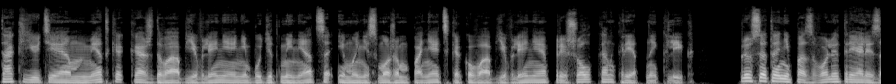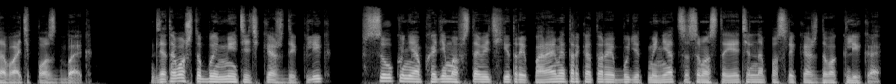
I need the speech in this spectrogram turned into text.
Так UTM-метка каждого объявления не будет меняться, и мы не сможем понять, с какого объявления пришел конкретный клик. Плюс это не позволит реализовать постбэк. Для того, чтобы метить каждый клик, в ссылку необходимо вставить хитрый параметр, который будет меняться самостоятельно после каждого клика.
